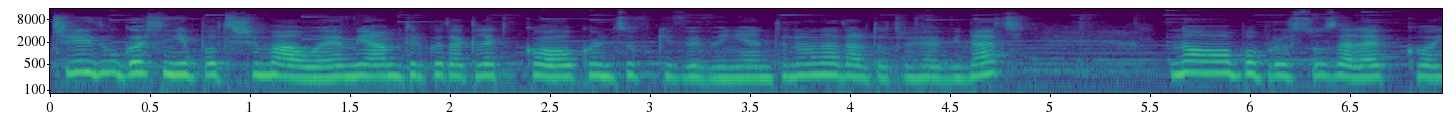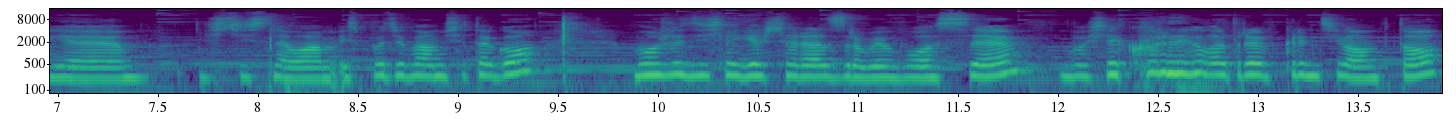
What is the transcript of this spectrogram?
Czyli długo się nie potrzymały. Miałam tylko tak lekko końcówki wywinięte. No nadal to trochę widać. No po prostu za lekko je ścisnęłam i spodziewałam się tego. Może dzisiaj jeszcze raz zrobię włosy, bo się kurde chyba trochę wkręciłam w to.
